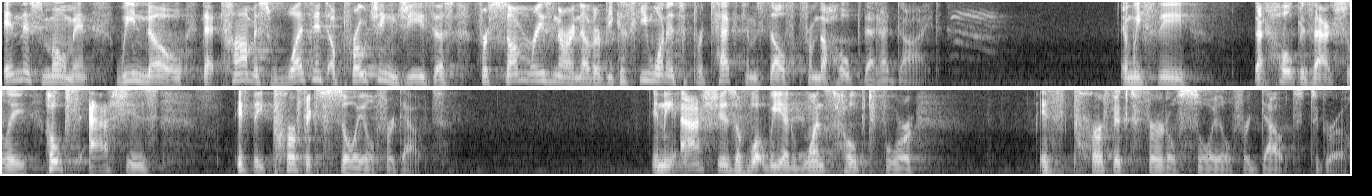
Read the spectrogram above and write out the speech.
In this moment, we know that Thomas wasn't approaching Jesus for some reason or another because he wanted to protect himself from the hope that had died. And we see that hope is actually, hope's ashes is the perfect soil for doubt. In the ashes of what we had once hoped for is perfect fertile soil for doubt to grow.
